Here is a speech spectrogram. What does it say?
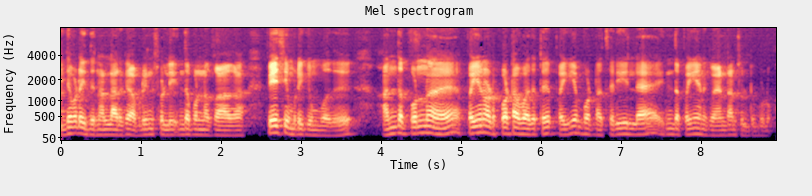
இதை விட இது நல்லா இருக்குது அப்படின்னு சொல்லி இந்த பொண்ணை பேசி முடிக்கும்போது அந்த பொண்ணு பையனோட ஃபோட்டோ பார்த்துட்டு பையன் போட்டா சரியில்லை இந்த பையன் எனக்கு வேண்டாம்னு சொல்லிட்டு போடும்.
